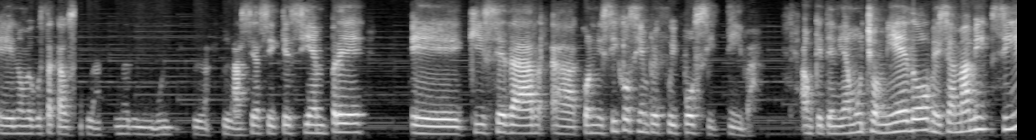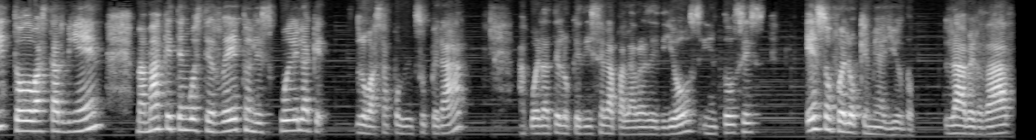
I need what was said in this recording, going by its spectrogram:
eh, no me gusta causar lástima de ninguna clase, así que siempre eh, quise dar, ah, con mis hijos siempre fui positiva. Aunque tenía mucho miedo, me decía, mami, sí, todo va a estar bien. Mamá, que tengo este reto en la escuela, que lo vas a poder superar. Acuérdate lo que dice la palabra de Dios. Y entonces eso fue lo que me ayudó. La verdad,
